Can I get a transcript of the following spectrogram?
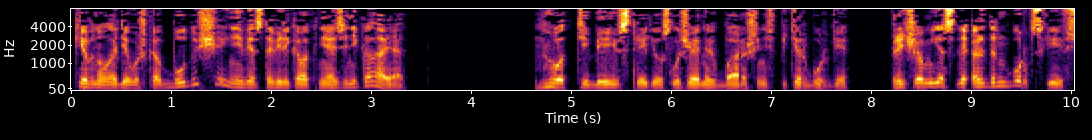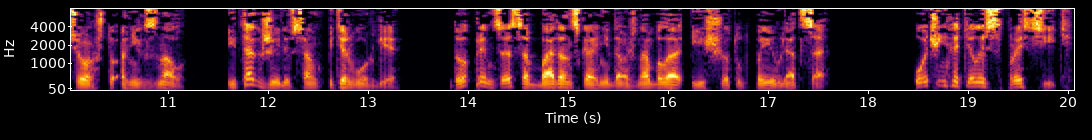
кивнула девушка, будущая невеста великого князя Николая. Ну вот тебе и встретил случайных барышень в Петербурге, причем, если Эльденбургские все, что о них знал, и так жили в Санкт-Петербурге, то принцесса Баденская не должна была еще тут появляться. Очень хотелось спросить,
